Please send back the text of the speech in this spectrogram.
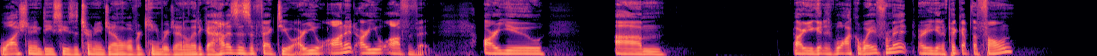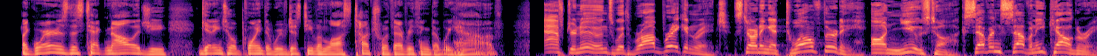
Washington, D.C.'s Attorney General over Cambridge Analytica. How does this affect you? Are you on it? Are you off of it? Are you, um, are you going to walk away from it? Are you going to pick up the phone? Like, where is this technology getting to a point that we've just even lost touch with everything that we have? Afternoons with Rob Breckenridge, starting at 1230 on News Talk 770 Calgary.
